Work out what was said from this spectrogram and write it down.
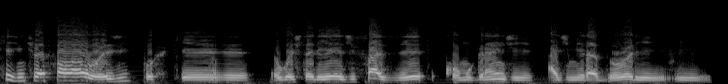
que a gente vai falar hoje, porque eu gostaria de fazer, como grande admirador e, e,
